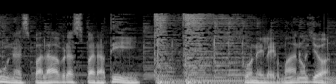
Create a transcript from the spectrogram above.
Unas palabras para ti. Con el hermano John.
